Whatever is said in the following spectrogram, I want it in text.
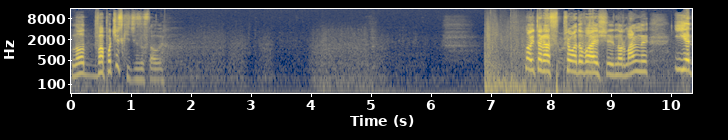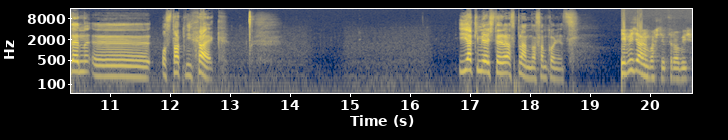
No dwa pociski ci zostały. No i teraz przeładowałeś normalny i jeden y, ostatni haek. I jaki miałeś teraz plan na sam koniec? Nie wiedziałem właśnie co robić.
